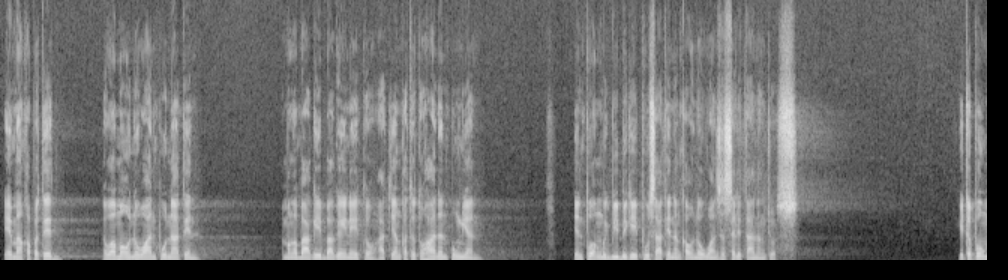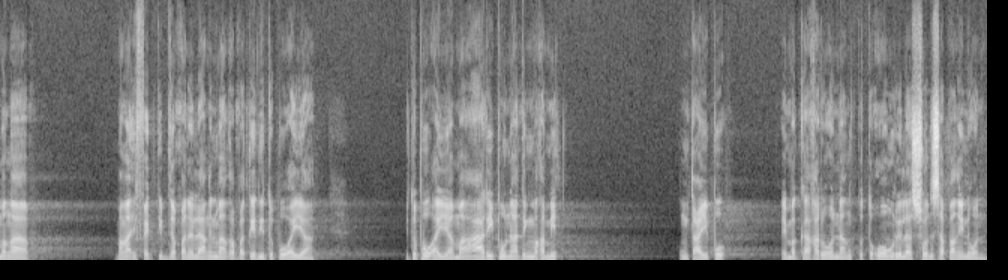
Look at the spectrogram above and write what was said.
Kaya mga kapatid, nawa maunawaan po natin ang mga bagay-bagay na ito at yung katotohanan pong yan, yan po ang magbibigay po sa atin ng kaunawaan sa salita ng Diyos. Ito pong mga mga effective na panalangin mga kapatid, ito po ay uh, ito po ay uh, maaari po nating makamit kung tayo po ay magkakaroon ng totoong relasyon sa Panginoon.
